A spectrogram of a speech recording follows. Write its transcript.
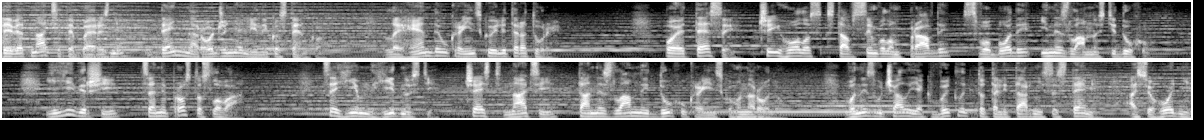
19 березня день народження Ліни Костенко, легенди української літератури, поетеси, чий голос став символом правди, свободи і незламності духу. Її вірші це не просто слова, це гімн гідності, честь нації та незламний дух українського народу. Вони звучали як виклик тоталітарній системі, а сьогодні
